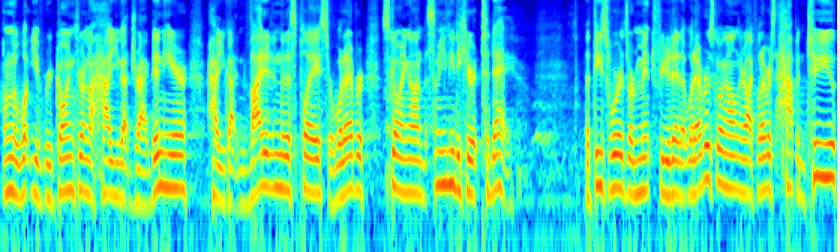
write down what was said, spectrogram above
I don't know what you're going through. I don't know how you got dragged in here, how you got invited into this place, or whatever is going on, but some of you need to hear it today. That these words are meant for you today, that whatever's going on in your life, whatever's happened to you,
